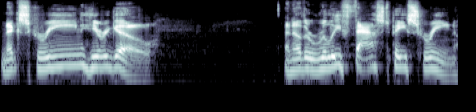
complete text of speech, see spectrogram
Next screen, here we go. Another really fast-paced screen.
